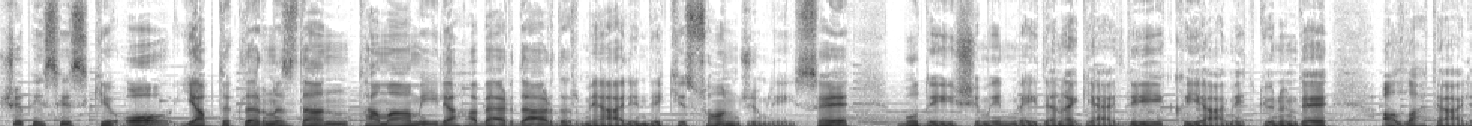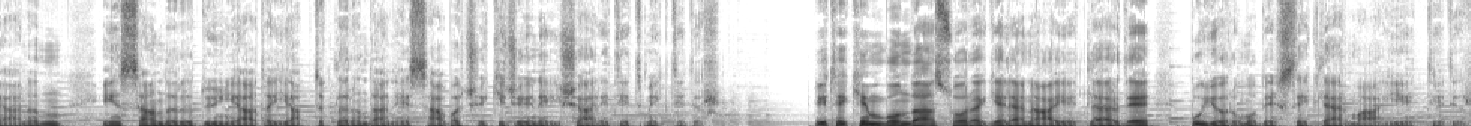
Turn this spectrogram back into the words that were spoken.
Şüphesiz ki o, yaptıklarınızdan tamamıyla haberdardır mealindeki son cümle ise, bu değişimin meydana geldiği kıyamet gününde Allah Teala'nın insanları dünyada yaptıklarından hesaba çekeceğine işaret etmektedir. Nitekim bundan sonra gelen ayetlerde bu yorumu destekler mahiyettedir.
